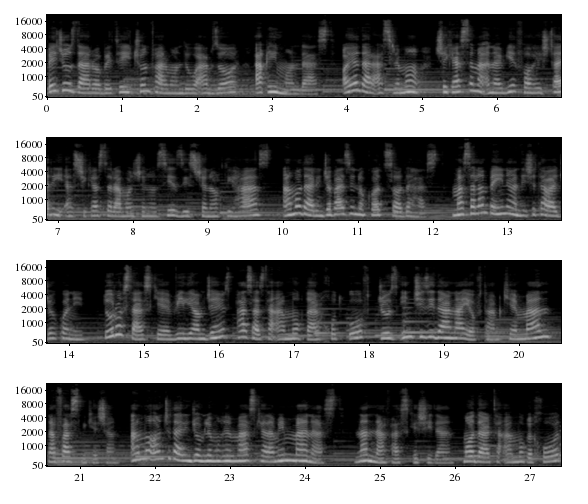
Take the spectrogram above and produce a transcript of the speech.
بجز در رابطه ای چون فرمانده و ابزار عقیم مانده است. آیا در عصر ما شکست معنوی فاحشتری از شکست روانشناسی زیست شناختی هست؟ اما در اینجا بعضی نکات ساده هست. مثلا به این اندیشه توجه کنید. درست است که ویلیام جیمز پس از تعمق در خود گفت جز این چیزی در نیافتم که من نفس می‌کشم. اما آنچه در این جمله مهم است کلمه من است. نه نفس کشیدن. ما در تعمق خود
